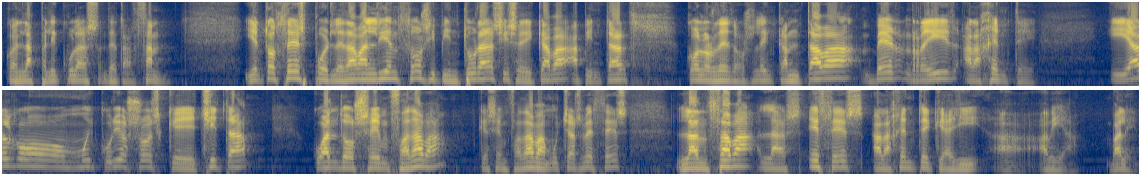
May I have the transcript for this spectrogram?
con las películas de Tarzán. Y entonces, pues le daban lienzos y pinturas y se dedicaba a pintar con los dedos. Le encantaba ver reír a la gente. Y algo muy curioso es que Chita, cuando se enfadaba, que se enfadaba muchas veces, lanzaba las heces a la gente que allí ah, había. ¿Vale?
